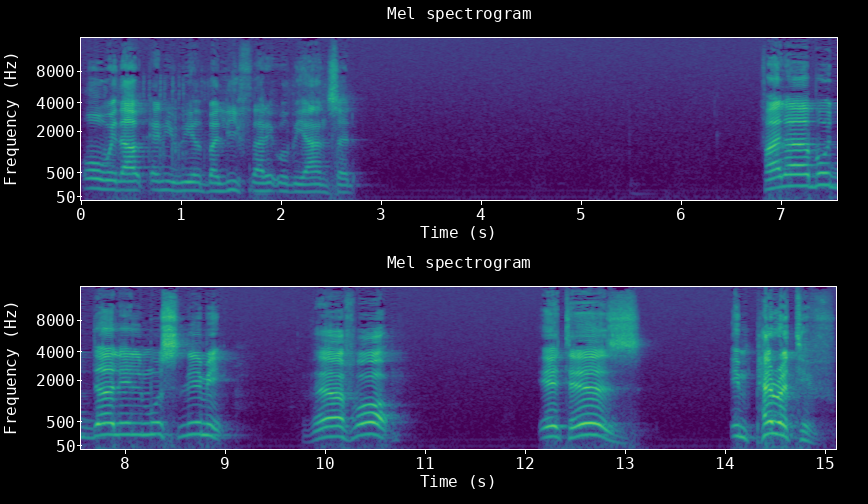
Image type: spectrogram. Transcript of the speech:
or without any real belief that it will be answered. فلا بد للمسلم therefore it is imperative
